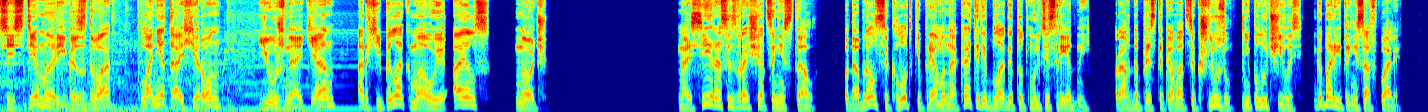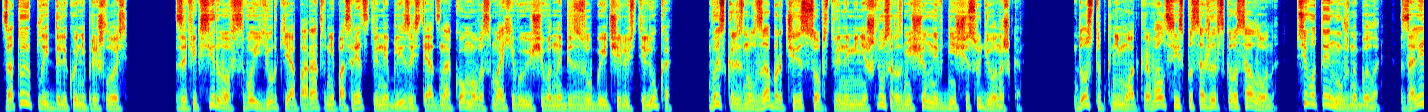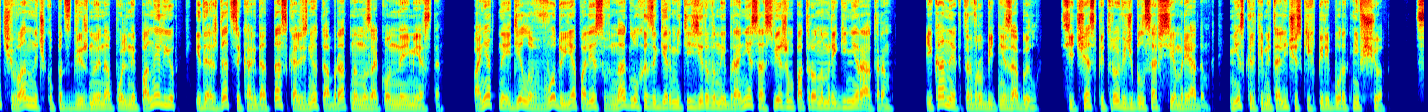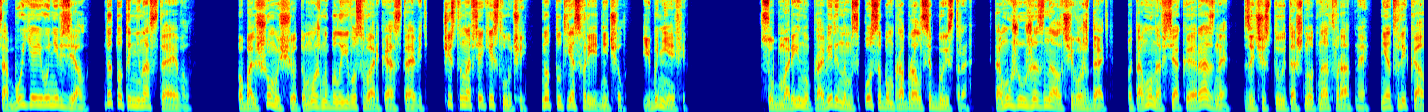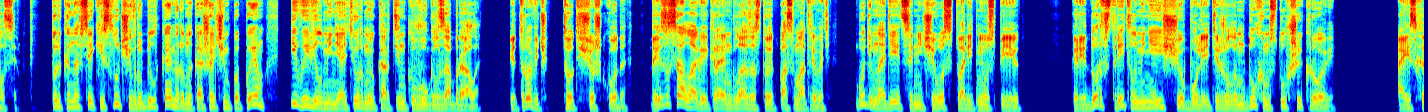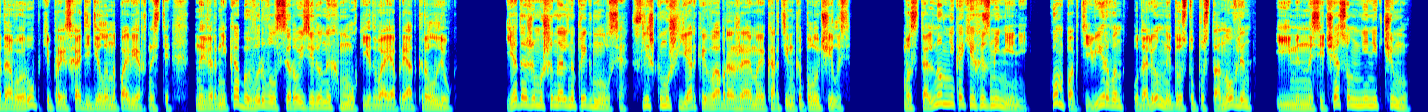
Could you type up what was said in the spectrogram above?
Система Ригас-2, планета Ахерон, Южный океан, архипелаг Мауи-Айлс, ночь. На сей раз извращаться не стал. Подобрался к лодке прямо на катере, благо тот мультисредный. Правда, пристыковаться к шлюзу не получилось, габариты не совпали. Зато и плыть далеко не пришлось. Зафиксировав свой юркий аппарат в непосредственной близости от знакомого, смахивающего на беззубые челюсти люка, выскользнул за борт через собственный мини-шлюз, размещенный в днище суденышка. Доступ к нему открывался из пассажирского салона. Всего-то и нужно было залечь ванночку под сдвижной напольной панелью и дождаться, когда та скользнет обратно на законное место. Понятное дело, в воду я полез в наглухо загерметизированной броне со свежим патроном-регенератором. И коннектор врубить не забыл. Сейчас Петрович был совсем рядом, несколько металлических переборок не в счет. С собой я его не взял, да тот и не настаивал. По большому счету, можно было его с Варькой оставить, чисто на всякий случай, но тут я свредничал, ибо нефиг. В субмарину проверенным способом пробрался быстро, к тому же уже знал, чего ждать, потому на всякое разное, зачастую тошнотно-отвратное, не отвлекался. Только на всякий случай врубил камеру на кошачьем ППМ и вывел миниатюрную картинку в угол забрала. Петрович, тот еще Шкода, да и за салагой краем глаза стоит посматривать. Будем надеяться, ничего сотворить не успеют. Коридор встретил меня еще более тяжелым духом стухшей крови. А из ходовой рубки, происходи дело на поверхности, наверняка бы вырвался рой зеленых мух, едва я приоткрыл люк. Я даже машинально пригнулся, слишком уж яркая воображаемая картинка получилась. В остальном никаких изменений. Комп активирован, удаленный доступ установлен, и именно сейчас он мне ни к чему.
